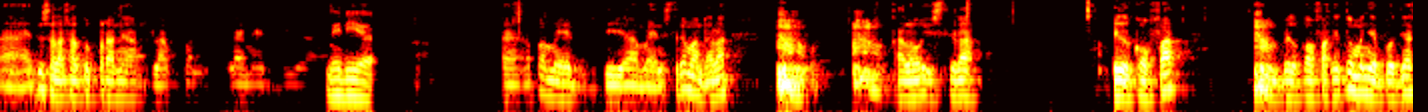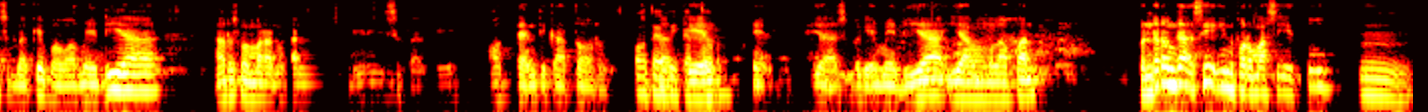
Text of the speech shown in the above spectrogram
Nah, itu salah satu peran yang harus dilakukan oleh media media. eh, apa media mainstream adalah kalau istilah Bill Kovac, Bill Kovac itu menyebutnya sebagai bahwa media harus memerankan diri sebagai autentikator, Autentikator. sebagai ya sebagai media yang melakukan benar nggak sih informasi itu Hmm.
